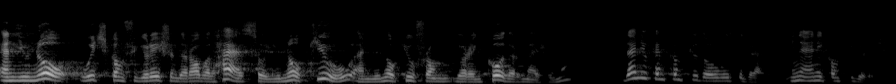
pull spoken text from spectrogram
and you know which configuration the robot has, so you know Q, and you know Q from your encoder measurement, then you can compute always the gravity in any configuration,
